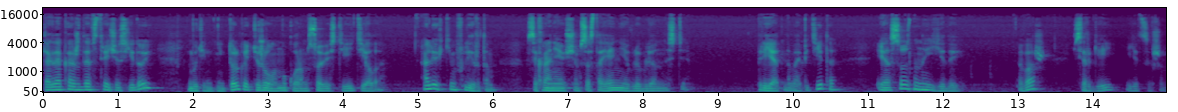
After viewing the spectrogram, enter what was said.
Тогда каждая встреча с едой будет не только тяжелым укором совести и тела, а легким флиртом, сохраняющим состояние влюбленности. Приятного аппетита и осознанной еды. Ваш Сергей Яцишин.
